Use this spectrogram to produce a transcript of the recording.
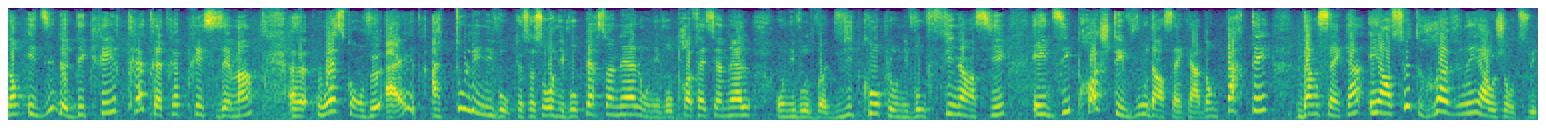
Donc, il dit de décrire très, très, très précisément euh, où est-ce qu'on veut être à tous les niveaux, que ce soit au niveau personnel, au niveau professionnel, au niveau de votre vie de couple, au niveau financier. Et il dit, projetez-vous dans cinq ans. Donc, partez dans cinq ans et ensuite revenez à aujourd'hui.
